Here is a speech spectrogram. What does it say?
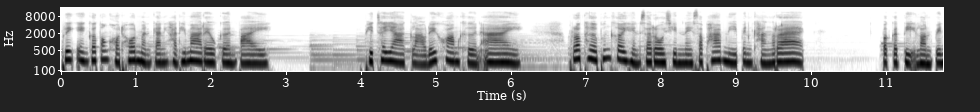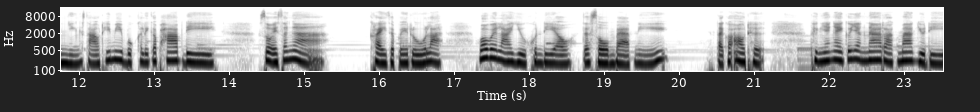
พริกเองก็ต้องขอโทษเหมือนกันค่ะที่มาเร็วเกินไป พิชยากล่าวด้วยความเขินอาย เพราะเธอเพิ่งเคยเห็นสโรชินในสภาพนี้เป็นครั้งแรก ปกติหล่อนเป็นหญิงสาวที่มีบุคลิกภาพดี สวยสง่า ใครจะไปรู้ล่ะ ว่าเวลาอยู่คนเดียวจะโซมแบบนี้ แต่ก็เอาเถอะ ถึงยังไงก็ยังน่ารักมากอยู่ดี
